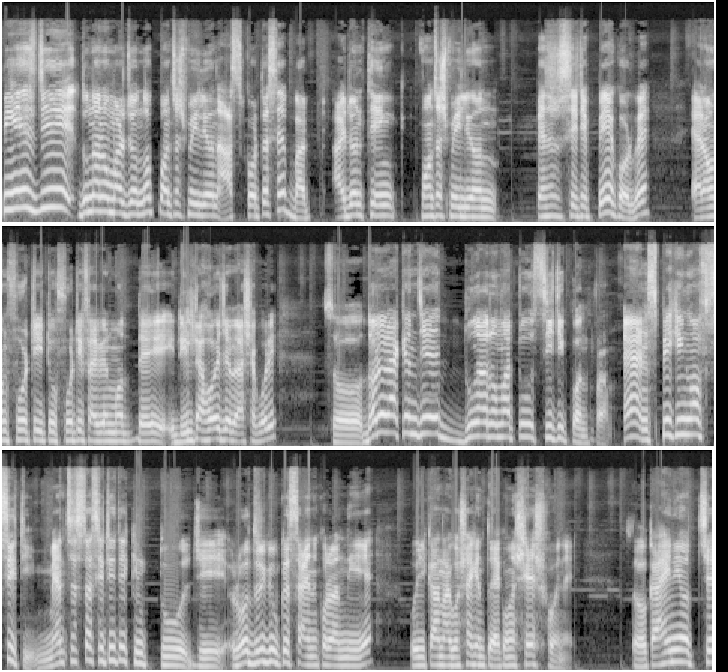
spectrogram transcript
পিএসজি দুনারুমার জন্য পঞ্চাশ মিলিয়ন আস করতেছে বাট আই ডোন্ট থিঙ্ক পঞ্চাশ মিলিয়ন ম্যানচেস্টার সিটি পে করবে। অ্যারাউন্ড ফোর্টি টু ফোর্টি ফাইভের মধ্যে ডিলটা হয়ে যাবে, আশা করি। সো ধরে রাখেন যে Donnarumma to City confirm and speaking of City Manchester সিটিতে কিন্তু যে রদ্রিগুকে সাইন করা নিয়ে ওই কানাগোসা কিন্তু এখনও শেষ হয় নাই। তো কাহিনী হচ্ছে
